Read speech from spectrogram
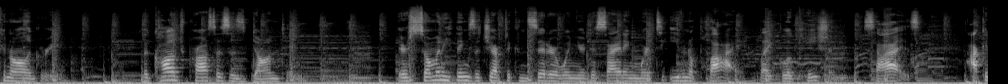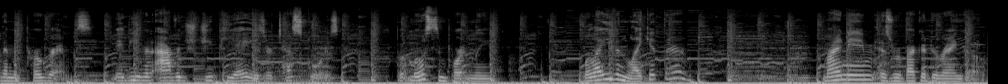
Can all agree. The college process is daunting. There's so many things that you have to consider when you're deciding where to even apply, like location, size, academic programs, maybe even average GPAs or test scores. But most importantly, will I even like it there? My name is Rebecca Durango,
